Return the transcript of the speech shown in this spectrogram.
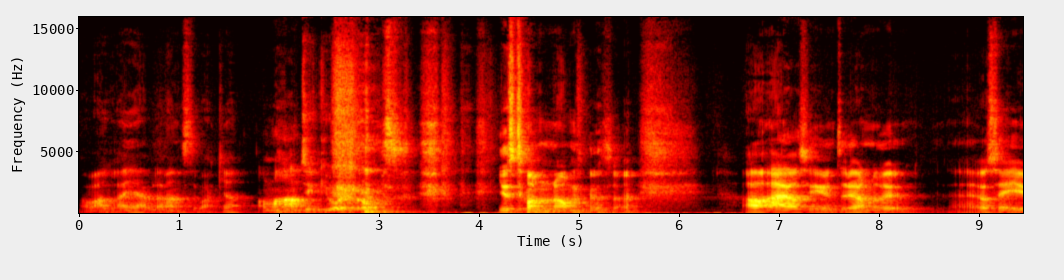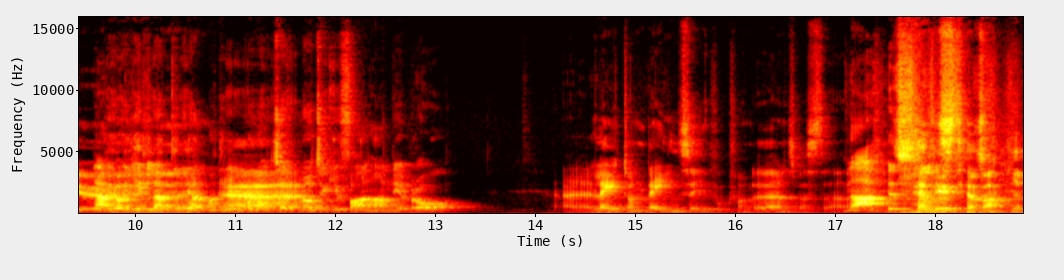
Av alla jävla vänsterbackar. ja men han tycker jag är bra. Just honom. Ja, jag ser ju inte Real Madrid. Eh, Jag säger ju... Nej, jag gillar inte Real Madrid på något Eh, sätt, men jag tycker fan han är bra. eh, Leighton Baines är ju fortfarande världens bästa vänsterback.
